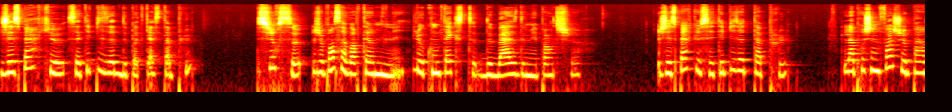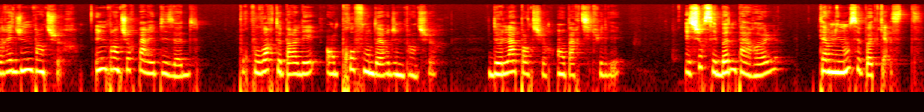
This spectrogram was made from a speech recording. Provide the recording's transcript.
J'espère que cet épisode de podcast t'a plu. Sur ce, je pense avoir terminé le contexte de base de mes peintures. J'espère que cet épisode t'a plu. La prochaine fois, je parlerai d'une peinture. Une peinture par épisode, pour pouvoir te parler en profondeur d'une peinture. De la peinture en particulier. Et sur ces bonnes paroles, terminons ce podcast.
